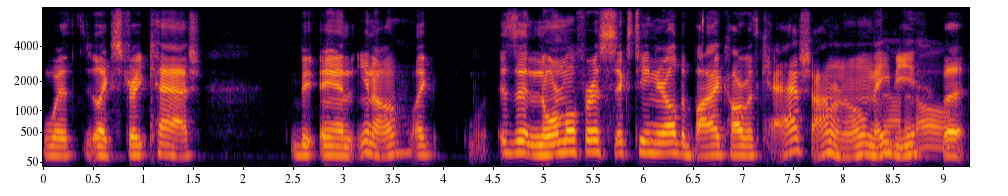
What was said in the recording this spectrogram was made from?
with like straight cash. And, you know, like, is it normal for a 16 year old to buy a car with cash? I don't know, maybe. But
